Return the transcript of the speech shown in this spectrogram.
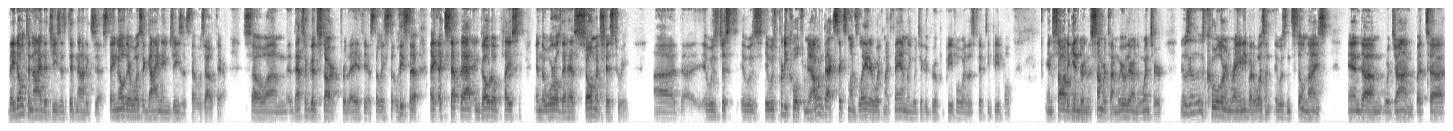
they don't deny that Jesus did not exist. They know there was a guy named Jesus that was out there. So um, that's a good start for the atheist, at least at least to accept that and go to a place in the world that has so much history. Uh, it was just it was it was pretty cool for me. I went back six months later with my family. We took a group of people with us, 50 people, and saw it again during the summertime. We were there in the winter. It was it was cooler and rainy, but it wasn't it wasn't still nice. And um, with John, but uh,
